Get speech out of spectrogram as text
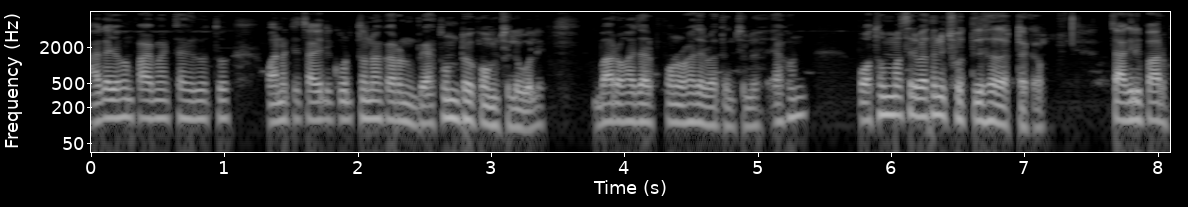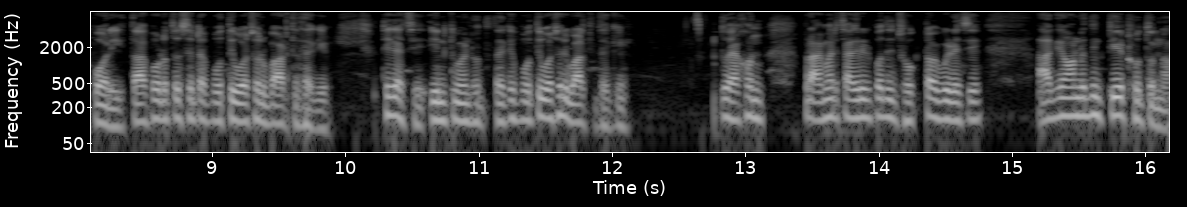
আগে যখন প্রাইমারি চাকরি হতো, অনেকে চাকরি করতো না কারণ বেতনটাও কম ছিল বলে। বারো হাজার, পনেরো হাজার বেতন ছিল। এখন প্রথম মাসের বেতনে ছত্রিশ হাজার টাকা। চাকরি পাওয়ার পরেই, তারপরে তো সেটা প্রতি বছর বাড়তে থাকে, ঠিক আছে? ইনক্রিমেন্ট হতে থাকে, প্রতি বছরই বাড়তে থাকে। তো এখন প্রাইমারি চাকরির প্রতি ঝোঁকটাও বেড়েছে। আগে অনেকদিন টেট হতো না।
